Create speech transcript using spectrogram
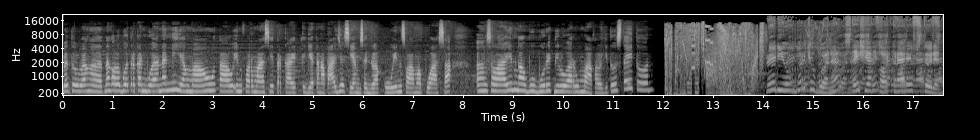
Betul banget. Nah, kalau buat rekan Buana nih yang mau tahu informasi terkait kegiatan apa aja sih yang bisa dilakuin selama puasa eh, selain ngabuburit di luar rumah. Kalau gitu stay tune. Radio Mercu Buana Station for Creative Student.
